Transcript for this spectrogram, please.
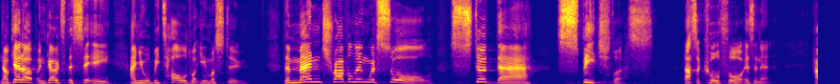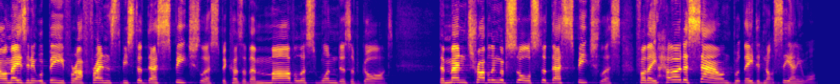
Now get up and go to the city, and you will be told what you must do. The men traveling with Saul stood there speechless. That's a cool thought, isn't it? How amazing it would be for our friends to be stood there speechless because of the marvelous wonders of God. The men traveling with Saul stood there speechless, for they heard a sound, but they did not see anyone.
